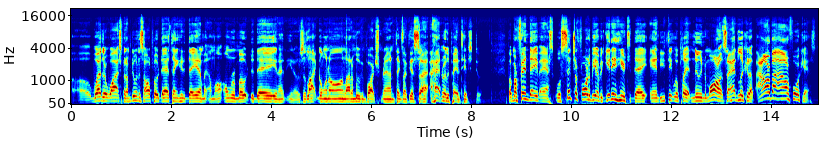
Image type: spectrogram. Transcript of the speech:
uh, weather watch, but I'm doing this all pro dad thing here today. I'm, I'm on remote today, and I, you know there's a lot going on, a lot of moving parts around, things like this. So I, I hadn't really paid attention to it. But my friend Dave asked, "Will Central Florida be able to get in here today? And do you think we'll play at noon tomorrow?" So I had to look it up, hour by hour forecast.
